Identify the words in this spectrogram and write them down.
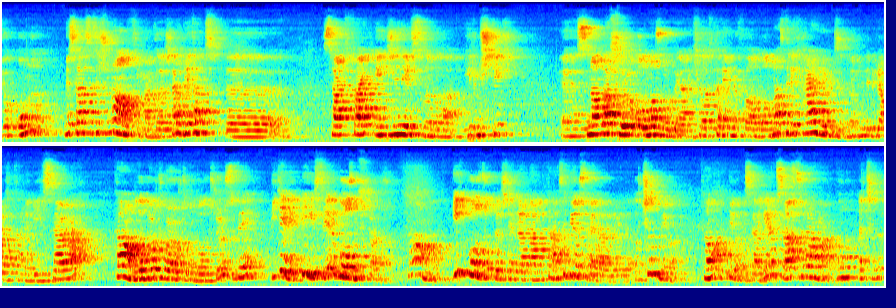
Ve onu, mesela size şunu anlatayım arkadaşlar. Red Hat e, Certified Engineer sınavına girmiştik. E, sınavlar şöyle olmaz orada yani kağıt kalemle falan olmaz. Direkt her birimizin önünde birer tane bilgisayar var. Tamam mı? Laboratuvar ortamında oturuyoruz ve bilerek bilgisayarı bozmuşlar. Tamam mı? İlk bozdukları şeylerden bir tanesi BIOS ayarlarıydı. Açılmıyor. Tamam diyor mesela yarım saat süren var. Bunu açılıp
